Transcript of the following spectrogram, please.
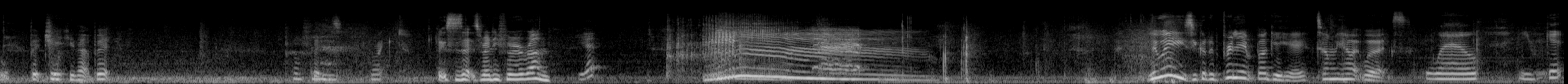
Oh, bit tricky that bit. Perfect. Right. Looks as though it's ready for a run. Yeah. Louise, you've got a brilliant buggy here. Tell me how it works. Well, you get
